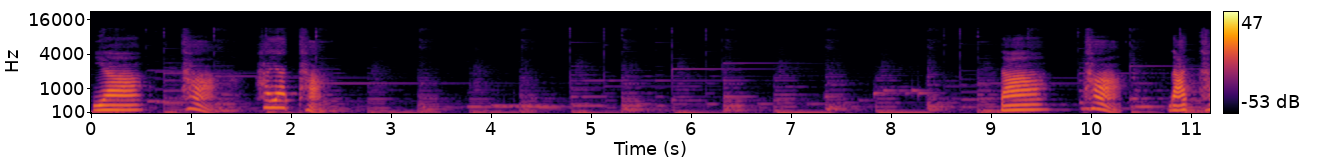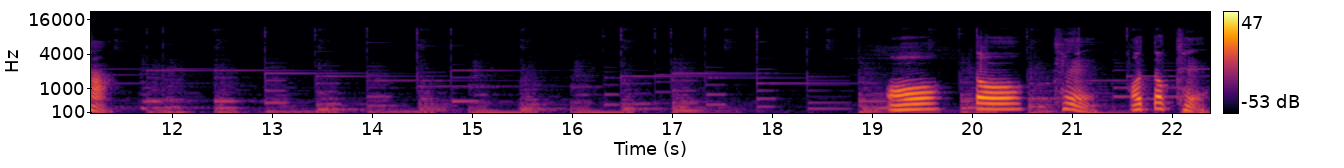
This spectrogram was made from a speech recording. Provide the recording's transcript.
하야타, 하야타. 나타, 나타. 어떻게, 어떻게.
